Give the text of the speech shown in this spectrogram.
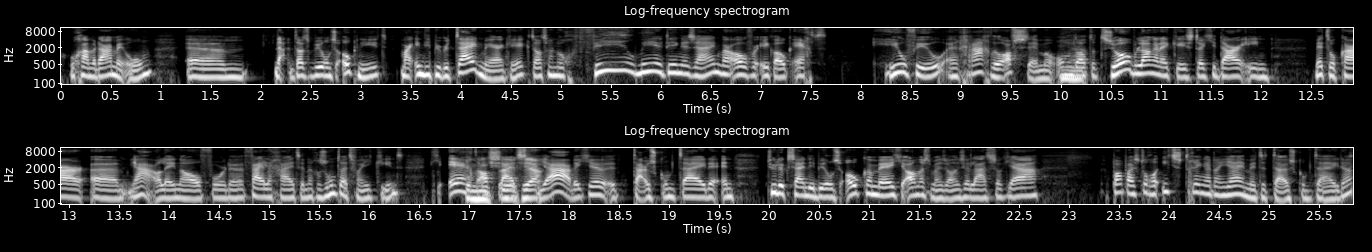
hoe gaan we daarmee om? Ehm, Nou, dat is bij ons ook niet. Maar in die puberteit merk ik dat er nog veel meer dingen zijn waarover ik ook echt heel veel en graag wil afstemmen. Omdat het zo belangrijk is dat je daarin met elkaar, ehm, ja, alleen al voor de veiligheid en de gezondheid van je kind, dat je echt afsluit. Ja. ja, weet je, thuiskomtijden. En natuurlijk zijn die bij ons ook een beetje anders. Mijn zoon zei laatst ook, ja, papa is toch wel iets strenger dan jij met de thuiskomtijden.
